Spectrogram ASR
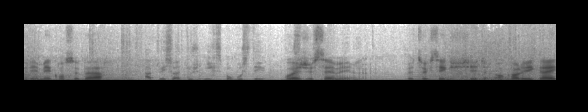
Allez mec, on se barre. Ouais, je sais, mais euh, le truc c'est que j'ai encore le Y.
